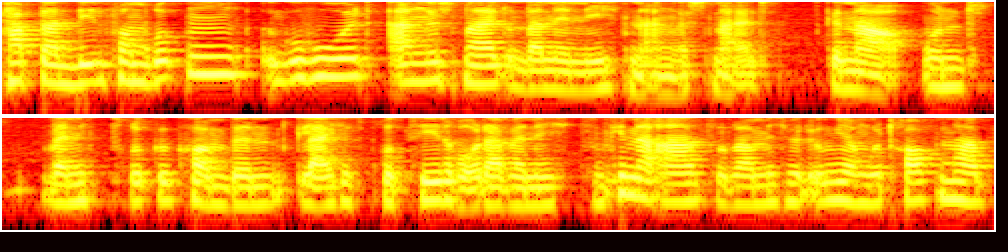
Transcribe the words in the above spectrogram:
habe dann den vom Rücken geholt, angeschnallt und dann den nächsten angeschnallt. Genau. Und wenn ich zurückgekommen bin, gleiches Prozedere. Oder wenn ich zum Kinderarzt oder mich mit irgendjemandem getroffen habe,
